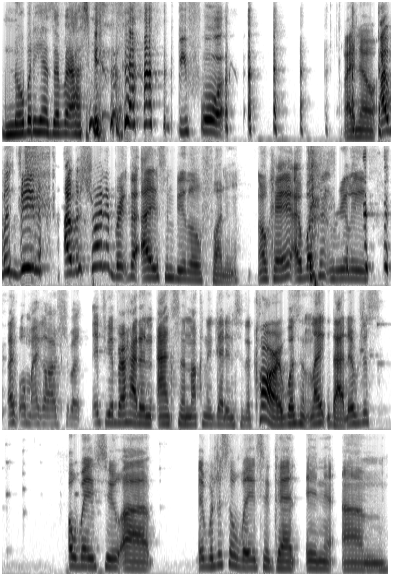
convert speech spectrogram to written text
"Nobody has ever asked me that before." I know. I was being I was trying to break the ice and be a little funny. Okay. I wasn't really like, oh my gosh, but if you ever had an accident, I'm not gonna get into the car. It wasn't like that. It was just a way to uh it was just a way to get in um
